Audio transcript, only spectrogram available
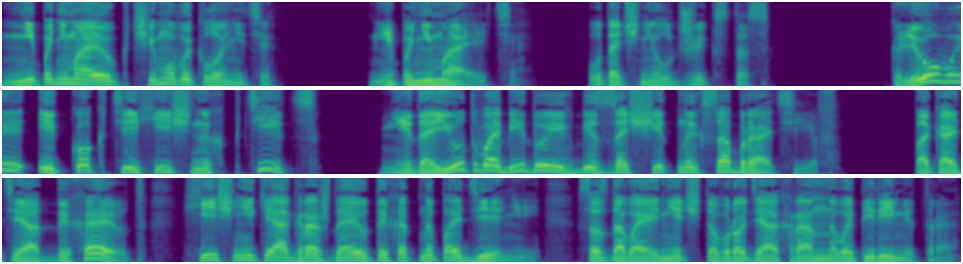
«Не понимаю, к чему вы клоните». «Не понимаете», — уточнил Джикстас. «Клювы и когти хищных птиц не дают в обиду их беззащитных собратьев. Пока те отдыхают, хищники ограждают их от нападений, создавая нечто вроде охранного периметра.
